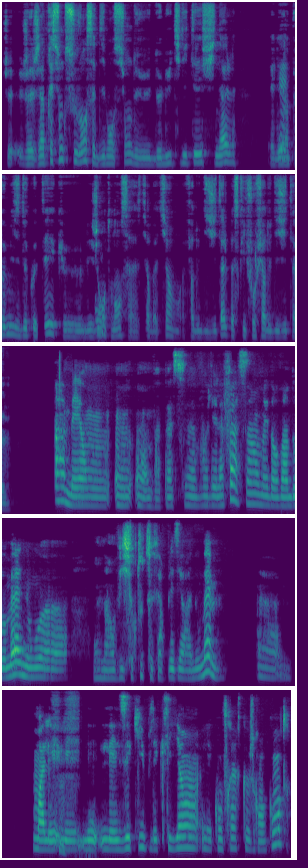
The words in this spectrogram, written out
j'ai l'impression que souvent, cette dimension de l'utilité finale, elle est mmh. un peu mise de côté et que les gens mmh. ont tendance à se dire, bah tiens, on va faire du digital parce qu'il faut faire du digital. Ah, mais on, on, va pas se voiler la face. Hein. On est dans un domaine où on a envie surtout de se faire plaisir à nous-mêmes. moi, les, les, les, équipes, les clients, les confrères que je rencontre,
